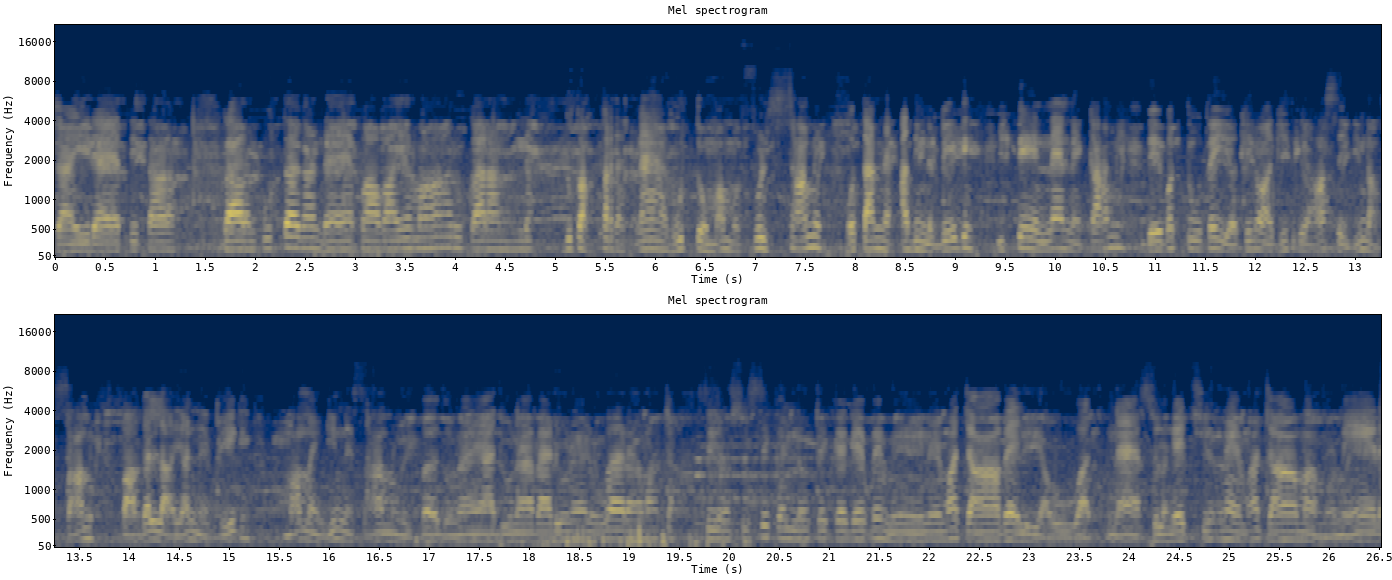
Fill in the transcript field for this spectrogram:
චයිඩ ඇති තාරම් කාරන් පුත්තා ගණ්ඩ එපා වය මාරු කරන්න දුකක් කරදක් නෑ උත්තෝ මම ෆුල් සාමේ ඔතන්න අදින්න වේගෙන් ඉතේ නෑනේ කාමේ දේවත්තූතේ යතිනවා ගීතක ආසේ ඉන්න සාමේ. පාගල්ලා යන්න වේගෙන්. මම ඉන්න සාමේ. ඉපදුන යදුන වැඩුන නුවර මචා. සිර සුසි කල්ලොත් එක ගෙවෙමේනේ මචා. වැලි අව්වත් නෑ. සුළඟේ චිල්නේ මචා. මම මේද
